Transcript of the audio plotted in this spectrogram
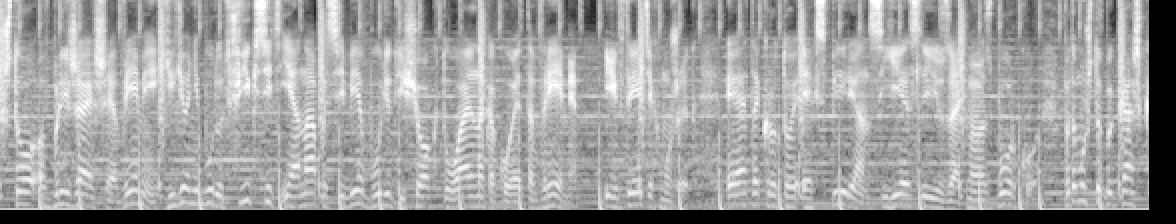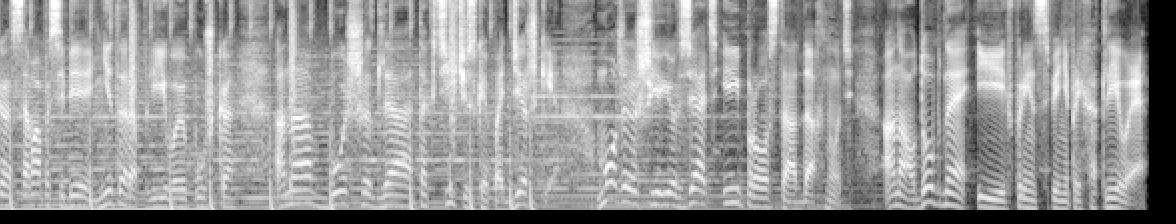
что в ближайшее время ее не будут фиксить и она по себе будет еще актуальна какое-то время. И в-третьих, мужик, это крутой experience, если юзать мою сборку, потому что БКшка сама по себе неторопливая пушка, она больше для тактической поддержки. Можешь ее взять и просто отдохнуть. Она удобная и в принципе неприхотливая.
